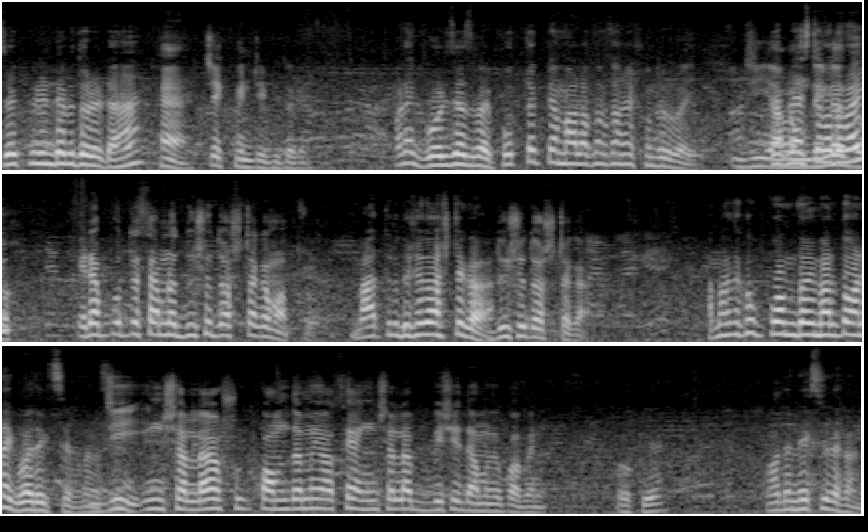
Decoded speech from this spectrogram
চেক প্রিন্টের ভিতরে এটা হ্যাঁ? হ্যাঁ চেক প্রিন্টের ভিতরে। অনেক গর্জিয়াস ভাই প্রত্যেকটা মাল আপনার অনেক সুন্দর ভাই। জি ভাই? এটা পড়তেছে আমরা দুশো দশ টাকা মাত্র। মাত্র দুশো দশ টাকা? দুশো দশ টাকা। আপনাদের খুব কম দামি মাল তো অনেক ভাই দেখছি আপনার জি ইনশাল্লাহ খুব কম দামে আছে ইনশাল্লাহ বেশি দামেও পাবেন। ওকে। আমাদের নেক্সট দেখান।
